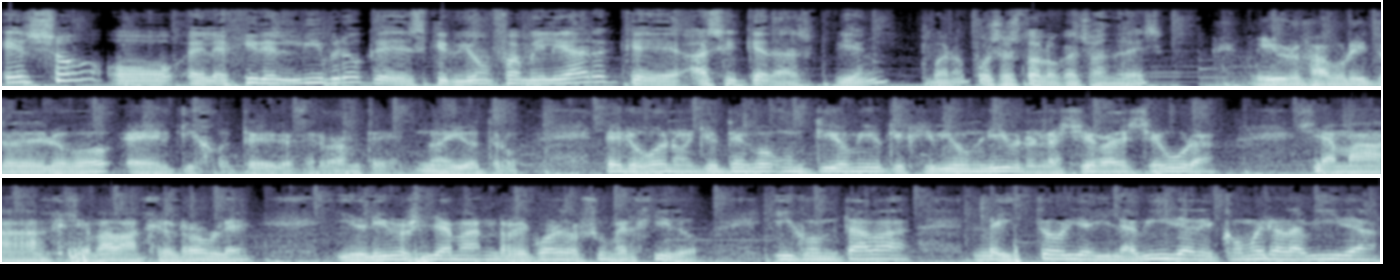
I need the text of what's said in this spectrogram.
¿Eso o elegir el libro que escribió un familiar que así quedas bien? Bueno, pues esto es lo que ha hecho Andrés. Mi libro favorito, desde luego, El Quijote de Cervantes, no hay otro. Pero bueno, yo tengo un tío mío que escribió un libro en la Sierra de Segura, se, llama, se llamaba Ángel Robles, y el libro se llama Recuerdo Sumergido, y contaba la historia y la vida de cómo era la vida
